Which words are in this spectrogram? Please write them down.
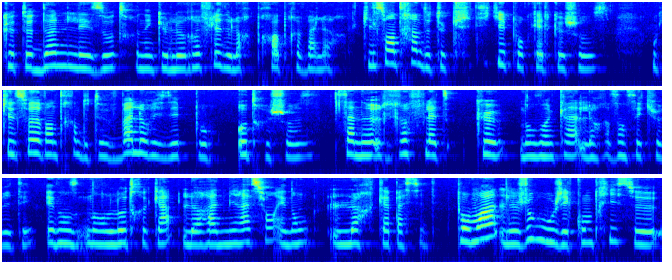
que te donnent les autres n'est que le reflet de leur propre valeur. Qu'ils soient en train de te critiquer pour quelque chose ou qu'ils soient en train de te valoriser pour autre chose, ça ne reflète que dans un cas leurs insécurités et dans, dans l'autre cas leur admiration et donc leur capacité. Pour moi, le jour où j'ai compris ce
